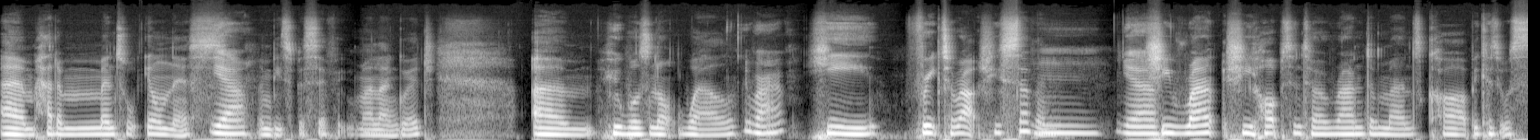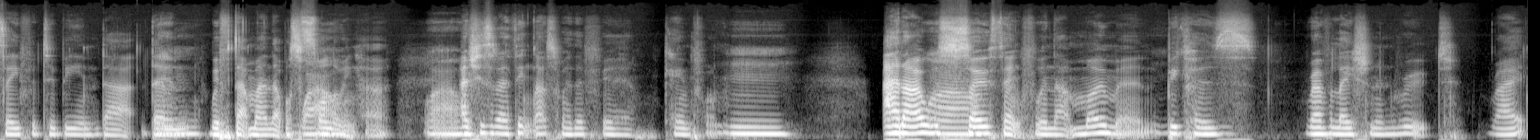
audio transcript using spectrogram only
um had a mental illness Yeah. and be specific with my language um who was not well Right. he freaked her out she's seven Mm. Yeah. she ran she hops into a random man's car because it was safer to be in that than Then- with that man that was Wow. following her wow. and she said i think that's where the fear came from Mm. and i was Wow. so thankful in that moment because revelation and root right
